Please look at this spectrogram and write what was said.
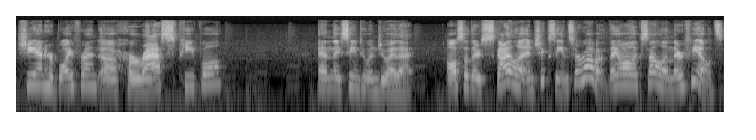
She and her boyfriend uh, harass people, and they seem to enjoy that. Also, there's Skylla and Chixie and Sarava. They all excel in their fields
